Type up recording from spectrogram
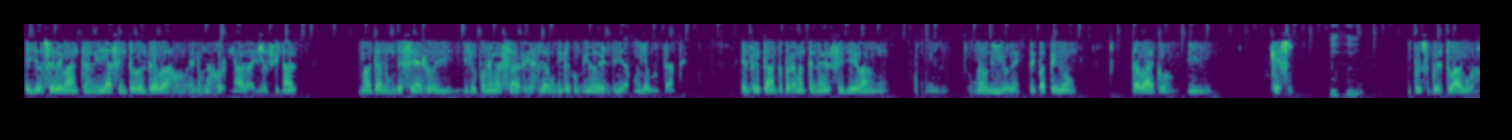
Ellos se levantan y hacen todo el trabajo en una jornada y al final matan un becerro y, lo ponen a asar y es la única comida del día, muy abundante. Entre tanto, para mantenerse llevan un, avío de papelón tabaco queso. Y por supuesto agua.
